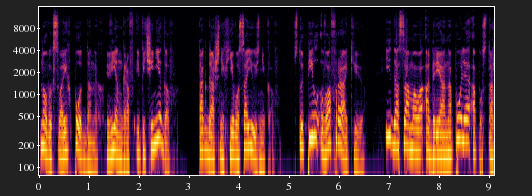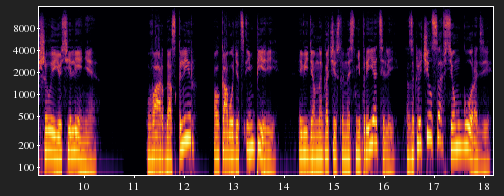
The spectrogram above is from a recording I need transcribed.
новых своих подданных, венгров и печенегов, тогдашних его союзников, вступил во Фракию и до самого Адрианополя опустошил ее селение. Вардасклир, полководец империи, видя многочисленность неприятелей, заключился в всем городе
